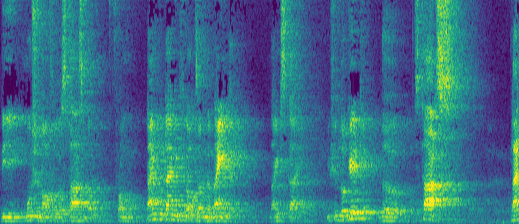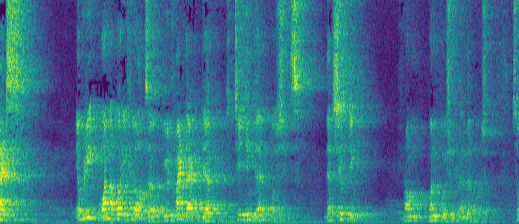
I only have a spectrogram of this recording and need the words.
the motion of stars. From time to time, if you observe in the night, night sky, if you locate the stars, planets, every one hour if you observe, you will find that they are changing their positions. They are shifting from one position to another position. So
